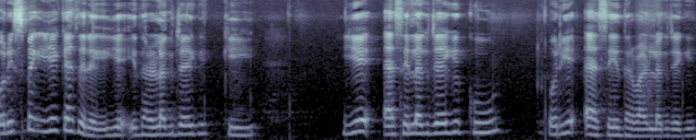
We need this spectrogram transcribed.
और इस पे ये कैसे लगेगी? ये इधर लग जाएगी कि ये ऐसे लग जाएगी कु, और ये ऐसे इधर वाली लग जाएगी।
